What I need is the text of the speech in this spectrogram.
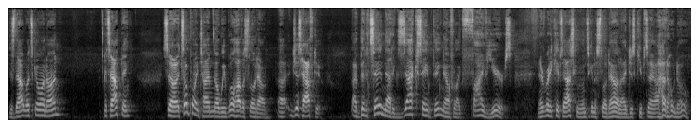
Is that what's going on? It's happening. So at some point in time, though, we will have a slowdown. Uh, just have to. I've been saying that exact same thing now for like five years. And everybody keeps asking me when's it going to slow down. I just keep saying, I don't know.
